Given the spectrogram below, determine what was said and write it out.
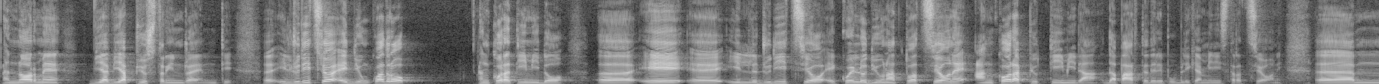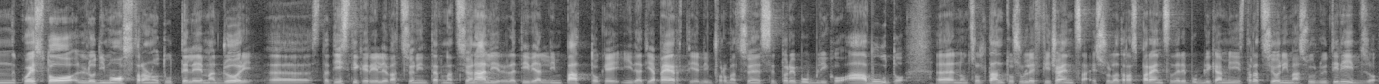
a norme via via più stringenti. Eh, il giudizio è di un quadro ancora timido eh, e eh, il giudizio è quello di un'attuazione ancora più timida da parte delle pubbliche amministrazioni. Ehm, questo lo dimostrano tutte le maggiori eh, statistiche e rilevazioni internazionali relative all'impatto che i dati aperti e l'informazione del settore pubblico ha avuto eh, non soltanto sull'efficienza e sulla trasparenza delle pubbliche amministrazioni ma sul riutilizzo,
